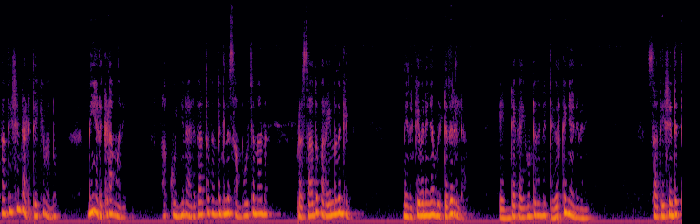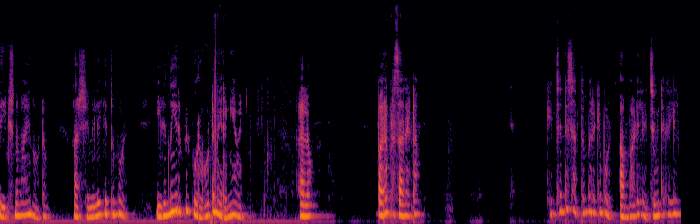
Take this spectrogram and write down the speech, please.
സതീഷിന്റെ അടുത്തേക്ക് വന്നു. നീ എടുക്കടാ മോനെ. ആ കുഞ്ഞിന് അരുതാത്തത് എന്തെങ്കിലും സംഭവിച്ചെന്നാണ് പ്രസാദ് പറയുന്നതെങ്കിൽ നിനക്കിവനെ ഞാൻ വിട്ടുതരില്ല. എന്റെ കൈകൊണ്ട് തന്നെ തീർക്കും ഞാനിവനെ സതീഷിന്റെ തീക്ഷ്ണമായ നോട്ടം ഹർഷനിലേക്ക് എത്തുമ്പോൾ ഇരുന്നീരിപ്പിൽ പുറകോട്ട് നിരങ്ങിയവൻ ഹലോ. പറ പ്രസാദേട്ടാ കിച്ചന്റെ ശബ്ദം വരയ്ക്കുമ്പോൾ അമ്പാടി ലച്ചുവിന്റെ കയ്യിൽ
